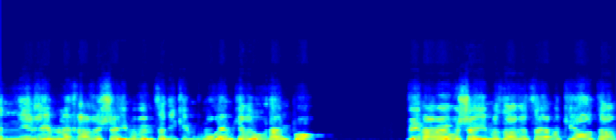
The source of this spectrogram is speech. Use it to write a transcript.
הם נראים לך רשעים, אבל הם צדיקים גמורים, כי הרי עובדה, הם פה. ואם הם היו רשעים, אז הארץ היה מקיאה אותם.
